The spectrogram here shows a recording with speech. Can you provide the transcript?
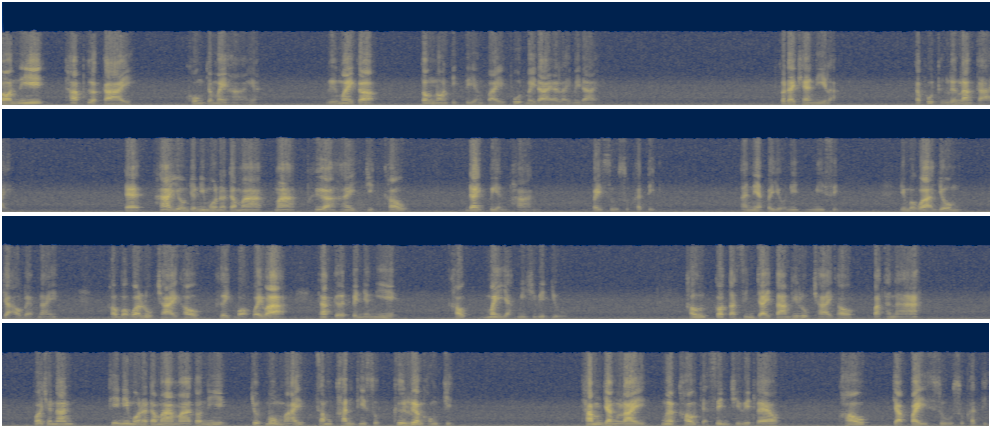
ตอนนี้ถ้าเพื่อกายคงจะไม่หายหรือไม่ก็ต้องนอนติดเตียงไปพูดไม่ได้อะไรไม่ได้ ก็ได้แค่นี้แหละถ้าพูดถึงเรื่องร่างกาย แต่ถ้าโยมจะนิมนต์อาตมามาเพื่อให้จิตเขาได้เปลี่ยนผ่านไปสู่สุขติ อันเนี้ยประโยชน์นี้มีสิทธิ์ยังบอกว่าโยมจะเอาแบบไหน เขาบอกว่าลูกชายเขาเคยบอกไว้ว่า ถ้าเกิดเป็นอย่างนี้ เขาไม่อยากมีชีวิตอยู่ เขาก็ตัดสินใจตามที่ลูกชายเขาปรารถนา เพราะฉะนั้น ที่นิมนต์อาตมามาตอนนี้จุดมุ่งหมายสำคัญที่สุดคือเรื่องของจิตทำอย่างไรเมื่อเขาจะสิ้นชีวิตแล้ว เขาจะไปสู่สุขติ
